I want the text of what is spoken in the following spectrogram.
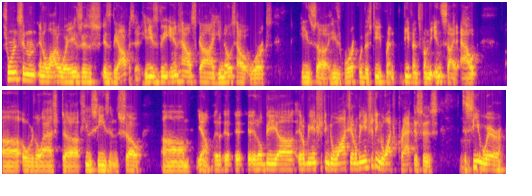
Sorensen, in a lot of ways, is is the opposite. He's the in-house guy. He knows how it works. He's uh, he's worked with this defense from the inside out uh, over the last uh, few seasons. So um, you know, it, it, will it, be uh, it'll be interesting to watch. It'll be interesting to watch practices to mm. see where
